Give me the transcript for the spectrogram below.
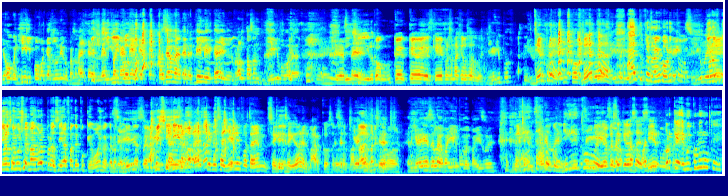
Yo juego con Jigglypuff acá, es el único personaje que hay lento acá. En, Jigglypuff. en, el Billy acá, en el Brawl todos son Jigglypuff. este. ¿Cómo- ¿Qué, qué, qué personaje usas, güey? Jigglypuff. ¿Siempre? Jigglypuff. ¿Neta? Ah, es tu Jigglypuff. personaje favorito, Eh, güey. Sí, güey. Yo no, Eh. yo no soy mucho de más, bro, pero sí era fan de Pokémon y me acuerdo Sí, que me encanta. Jigglypuff. ¿Sabes quién es a Jigglypuff? También segui- ¿Quién? seguidor en el Marco. Saludos al Marco. Ah, el Marco. Como- Yo llegué a ser la mejor Jigglypuff del país, güey. Neta, güey, con Jigglypuff, Sí, güey. Yo esa pensé que ibas a decir. Jigglypuff ¿Por del qué? país. ¿Es muy culero o qué?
